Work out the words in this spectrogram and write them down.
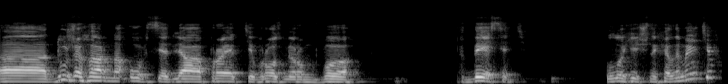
Е, дуже гарна опція для проєктів розміром в, в 10 логічних елементів.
